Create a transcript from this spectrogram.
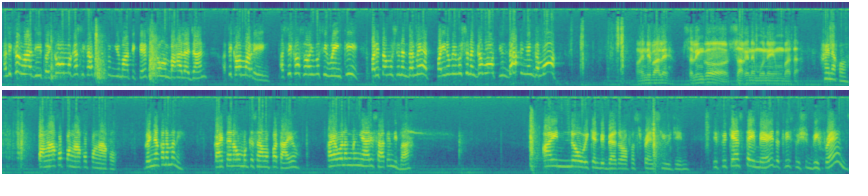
Halika nga dito. Ikaw ang mag-asikaso nitong pneumatic tapes. Ikaw ang bahala dyan. At ikaw, Maring. Asikasuhin mo si Winky. Palitan mo siya ng damit. Painumin mo siya ng gamot. Yung dati niyang gamot. Okay, hindi bale. Sa linggo, sa akin na muna yung bata. Hay nako. Pangako, pangako, pangako. Ganyan ka naman eh. Kahit na naman magkasama pa tayo. Kaya walang nangyari sa atin, di ba? I know we can be better off as friends, Eugene. If we can't stay married, at least we should be friends.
